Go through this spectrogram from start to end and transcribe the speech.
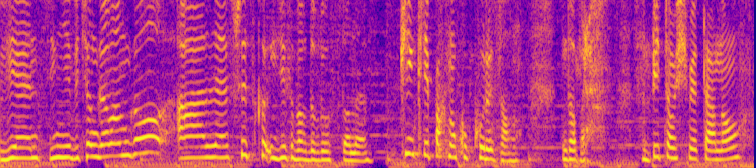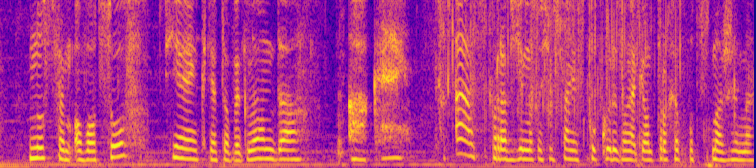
więc nie wyciągałam go, ale wszystko idzie chyba w dobrą stronę. Pięknie pachną kukurydzą. Dobra, z bitą śmietaną, mnóstwem owoców. Pięknie to wygląda. Okej. A sprawdzimy, co się stanie z kukurydzą, jak ją trochę podsmażymy.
